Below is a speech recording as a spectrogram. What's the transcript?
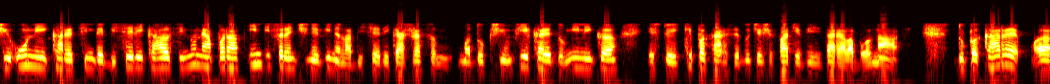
și unii care țin de biserică, alții nu neapărat, indiferent cine vine la biserică, aș vrea să mă duc și în fiecare duminică este o echipă care se duce și face vizitarea la bolnavi. După care uh,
